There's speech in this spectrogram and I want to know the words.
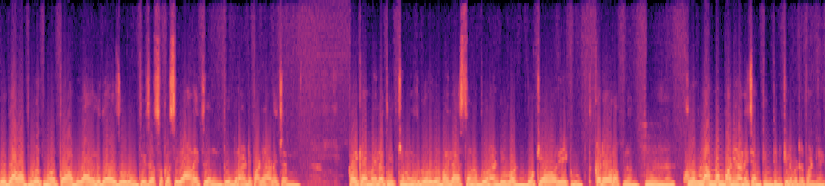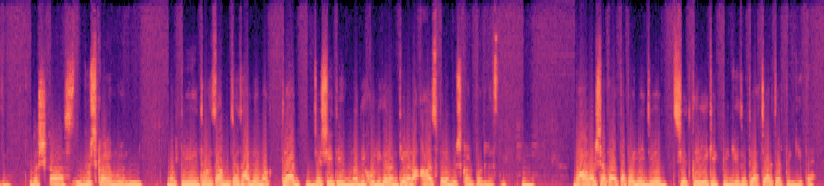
ते दावा पुरत नव्हतं. आम्ही गावाला दावा जोडून ते असं कसं आणायचं दोन दोन हांडे पाणी आणायचो आम्ही. काही काही महिला तर इतकी म्हणजे गरोदर महिला असताना दोन हांडी वर डोक्यावर एक कड्यावर आपलं. हम्म. खूप लांब लांब पाणी आणायचं आणि तीन तीन किलोमीटर पाणी आणायचं दुष्काळ अस- दुष्काळामुळे मग ती थोडस आमचं झालं मग त्या जशी ती नदी खोलीकरण केलं ना आजपर्यंत दुष्काळ पडलंच नाही. दहा वर्षात आता पहिले जे शेतकरी एक एक पीक घेत होते आज चार चार पीक घेत आहे.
